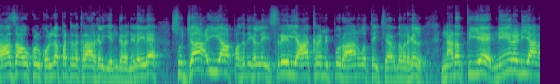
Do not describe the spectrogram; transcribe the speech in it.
காசாவுக்குள் கொல்லப்பட்டிருக்கிறார்கள் என்கிற நிலையில் சுஜாயி ஷாமியா பகுதிகளில் இஸ்ரேலிய ஆக்கிரமிப்பு இராணுவத்தை சேர்ந்தவர்கள் நடத்திய நேரடியான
